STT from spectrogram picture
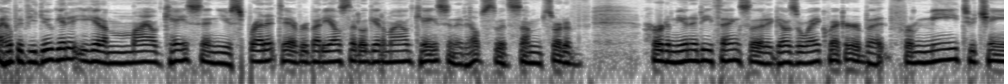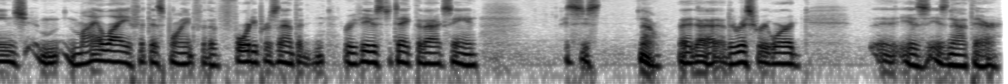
I hope if you do get it, you get a mild case and you spread it to everybody else that'll get a mild case, and it helps with some sort of herd immunity thing so that it goes away quicker. But for me to change my life at this point for the 40% that refuse to take the vaccine, it's just no. The, uh, the risk reward is is not there.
